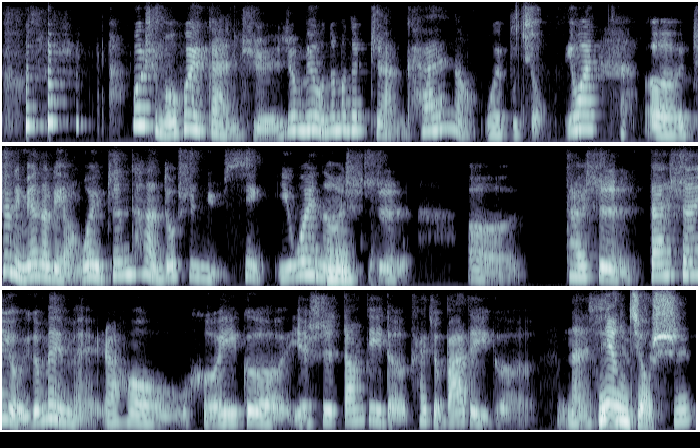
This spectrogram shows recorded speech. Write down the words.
为什么会感觉就没有那么的展开呢？我也不懂，因为 呃这里面的两位侦探都是女性，一位呢是呃她是单身有一个妹妹，然后和一个也是当地的开酒吧的一个男性酿酒师，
